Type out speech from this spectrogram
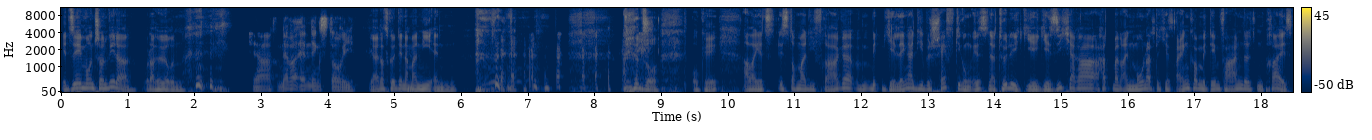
Jetzt sehen wir uns schon wieder oder hören. Ja, never ending story. Ja, das könnte dann mal nie enden. so, okay. Aber jetzt ist doch mal die Frage, mit, je länger die Beschäftigung ist, natürlich, je, je sicherer hat man ein monatliches Einkommen mit dem verhandelten Preis.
